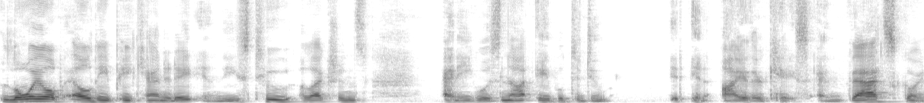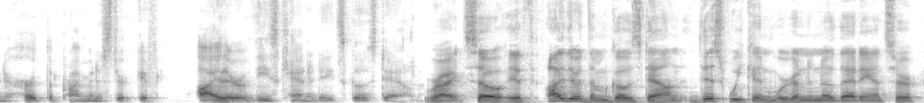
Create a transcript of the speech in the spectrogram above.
loyal LDP candidate in these two elections, and he was not able to do it in either case. And that's going to hurt the prime minister if either of these candidates goes down. Right. So if either of them goes down this weekend, we're going to know that answer.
